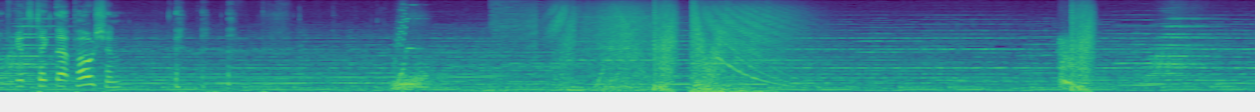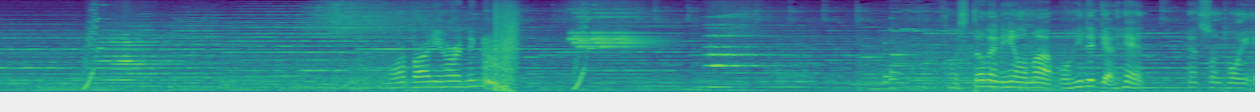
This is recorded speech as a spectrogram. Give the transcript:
Don't forget to take that potion. More body hardening. Still didn't heal him up. Well, he did get hit at some point.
